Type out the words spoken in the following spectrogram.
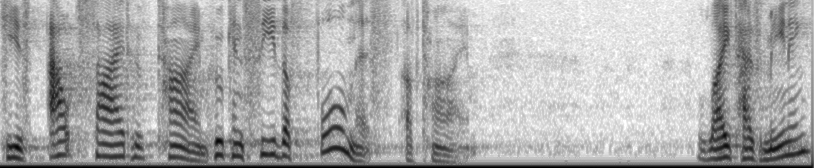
He is outside of time, who can see the fullness of time. Life has meaning.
